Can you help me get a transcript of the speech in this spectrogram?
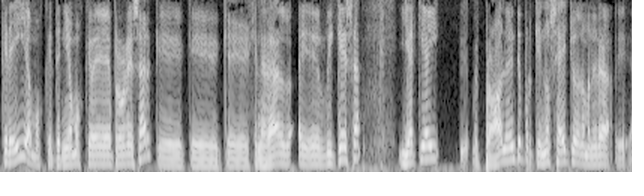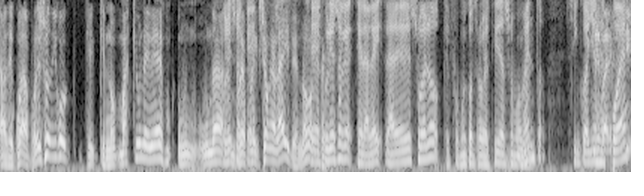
creíamos que teníamos que progresar, que, que, generar eh, riqueza, y aquí hay probablemente porque no se ha hecho de la manera eh, adecuada. Por eso digo que, no, más que una idea es una reflexión al aire, ¿no? Sí, es curioso que, la, ley, la ley del suelo, que fue muy controvertida en su mm. momento, cinco años después...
